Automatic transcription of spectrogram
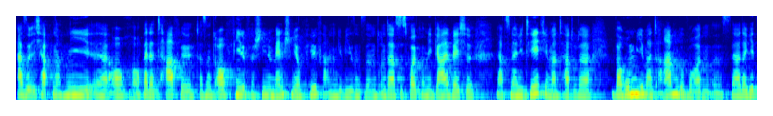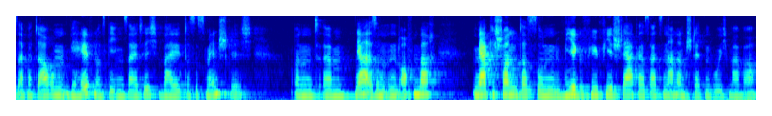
Also ich habe noch nie, äh, auch, auch bei der Tafel, da sind auch viele verschiedene Menschen, die auf Hilfe angewiesen sind. Und da ist es vollkommen egal, welche Nationalität jemand hat oder warum jemand arm geworden ist. Ja, da geht es einfach darum, wir helfen uns gegenseitig, weil das ist menschlich. Und ähm, ja, also in Offenbach merke ich schon, dass so ein Wir-Gefühl viel stärker ist als in anderen Städten, wo ich mal war.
